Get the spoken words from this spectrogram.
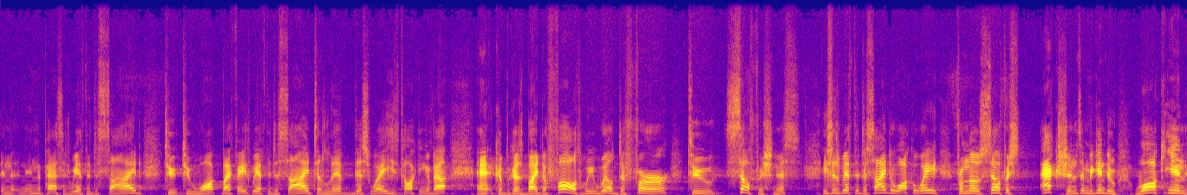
in the, in the, passage, we have to decide to, to walk by faith. We have to decide to live this way he's talking about. And, because by default, we will defer to selfishness. He says we have to decide to walk away from those selfish actions and begin to walk in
